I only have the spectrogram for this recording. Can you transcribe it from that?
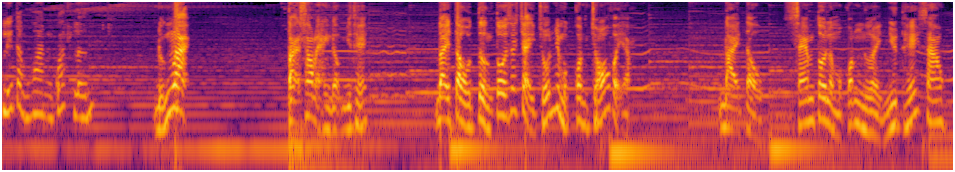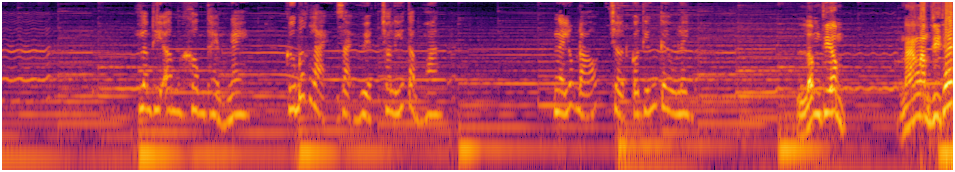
Lý Tầm Hoan quát lớn. Đứng lại! Tại sao lại hành động như thế? Đại tẩu tưởng tôi sẽ chạy trốn như một con chó vậy à? Đại tẩu Xem tôi là một con người như thế sao? Lâm Thị Âm không thèm nghe Cứ bước lại giải huyệt cho Lý Tầm Hoan. Ngay lúc đó chợt có tiếng kêu lên. Lâm Thị Âm Nàng làm gì thế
